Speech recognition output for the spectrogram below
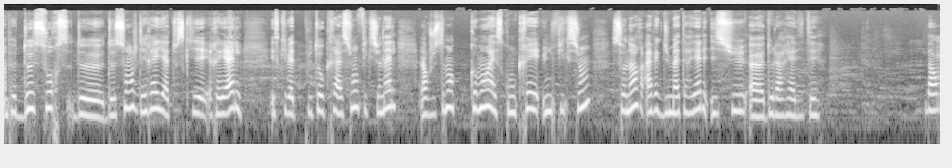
un peu deux sources de, de je dirais. Il y a tout ce qui est réel et ce qui va être plutôt création fictionnelle. Alors justement, comment est-ce qu'on crée une fiction sonore avec du matériel issu euh, de la réalité? Ben,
